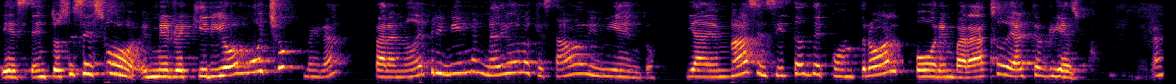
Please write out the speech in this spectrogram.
este, entonces eso me requirió mucho, ¿verdad? Para no deprimirme en medio de lo que estaba viviendo. Y además en citas de control por embarazo de alto riesgo, ¿verdad?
